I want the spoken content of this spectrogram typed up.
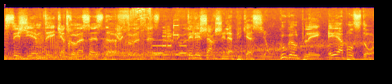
CJMD 96.9. Téléchargez l'application Google Play et Apple Store.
